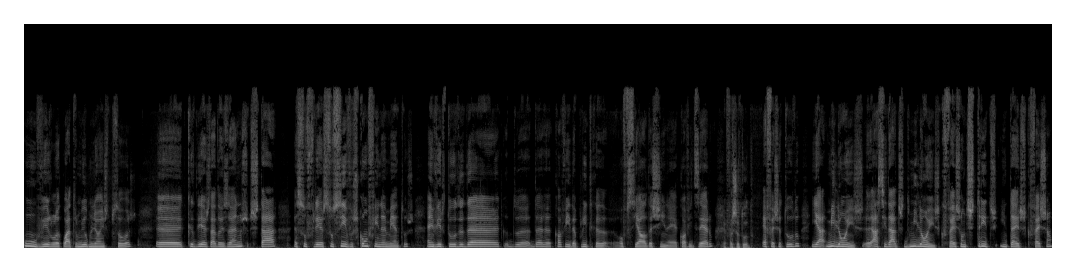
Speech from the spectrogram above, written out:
1,4 mil milhões de pessoas uh, que desde há dois anos está a sofrer sucessivos confinamentos em virtude da, da, da Covid. A política oficial da China é Covid-0. É fecha tudo. É fecha tudo e há milhões, eh, há cidades de milhões que fecham, distritos inteiros que fecham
